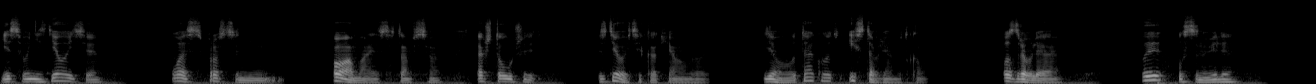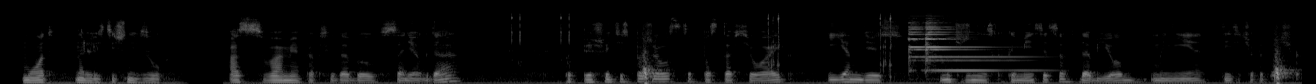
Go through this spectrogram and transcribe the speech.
Если вы не сделаете, у вас просто поломается там все. Так что лучше сделайте, как я вам говорю. Делаем вот так вот и вставляем эту команду. Поздравляю! Вы установили мод на реалистичный звук. А с вами, как всегда, был Санек, да? Подпишитесь, пожалуйста, поставьте лайк. И я надеюсь, мы через несколько месяцев добьем мне 1000 подписчиков.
